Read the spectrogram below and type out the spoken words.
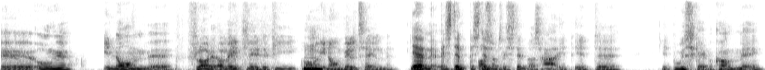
øh, unge, enormt øh, flotte og velklædte pige, og Mhm. enormt veltalende. Ja, men bestemt, Og bestemt. som bestemt også har et, et, øh, et budskab at komme med, ikke?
